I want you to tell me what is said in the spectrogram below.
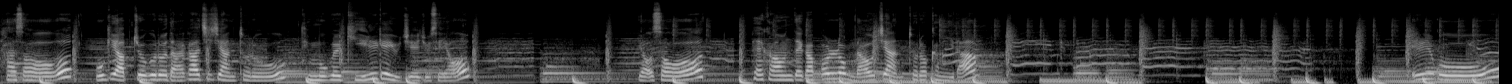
다섯, 목이 앞쪽으로 나가지지 않도록 뒷목을 길게 유지해주세요. 여섯, 배 가운데가 볼록 나오지 않도록 합니다. 일곱,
